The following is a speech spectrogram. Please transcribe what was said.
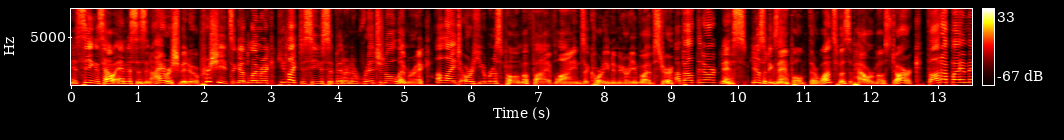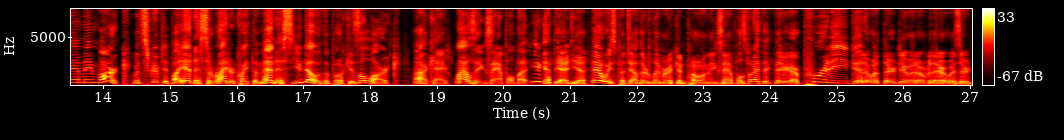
And seeing as how Ennis is an Irishman who appreciates a good limerick, he'd like to see you submit an original limerick, a light or humorous poem of five lines, according to Merriam Webster, about the darkness. Here's an example. Example, there once was a power most dark, thought up by a man named Mark. When scripted by Ennis, a writer quite the menace, you know the book is a lark. Okay, lousy example, but you get the idea. They always put down their limerick and poem examples, but I think they are pretty good at what they're doing over there at Wizard.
